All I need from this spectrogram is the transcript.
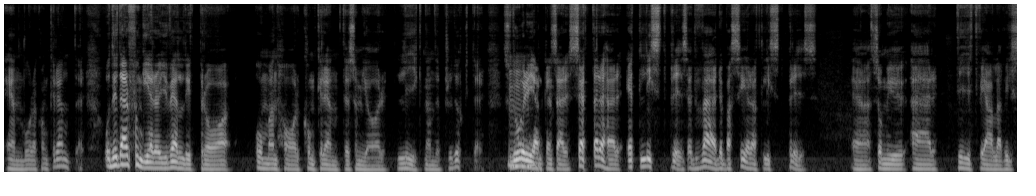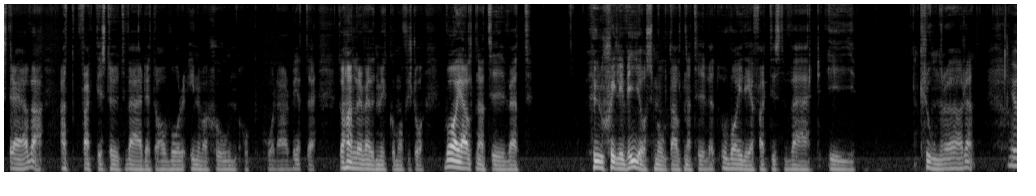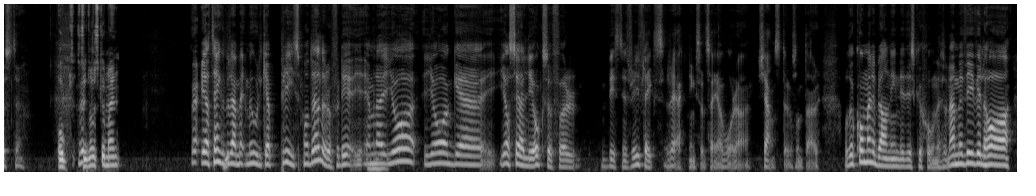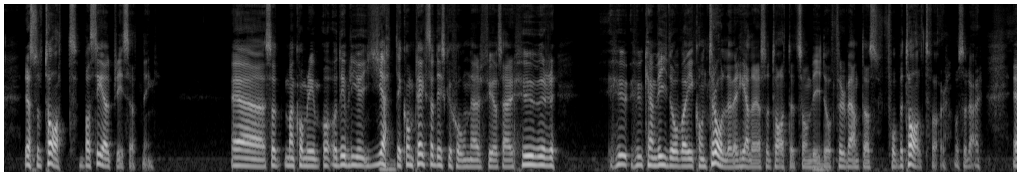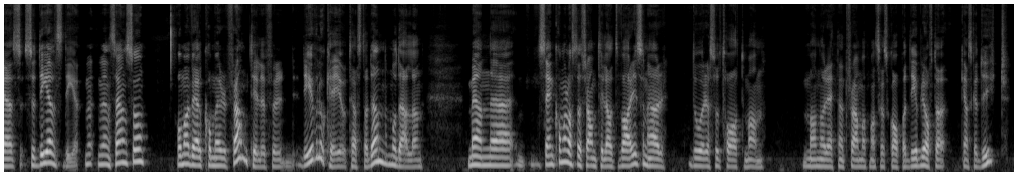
än våra konkurrenter. Och det där fungerar ju väldigt bra om man har konkurrenter som gör liknande produkter. Så mm. då är det mm. egentligen så här, sätta det här, ett listpris, ett värdebaserat listpris, eh, som ju är dit vi alla vill sträva, att faktiskt ta ut värdet av vår innovation och hårda arbete. Då handlar det väldigt mycket om att förstå vad är alternativet? Hur skiljer vi oss mot alternativet och vad är det faktiskt värt i kronor och ören? Just det. Och så då ska man jag tänker på det här med, med, olika prismodeller. Då, för det, jag, menar, jag, jag, eh, jag säljer också för Business Reflex räkning så att säga, våra tjänster och sånt där. Och då kommer man ibland in i diskussioner, så, nej men vi vill ha resultatbaserad prissättning. Eh, så att man kommer in, och, och, det blir ju jättekomplexa diskussioner för så här, hur, hur, hur kan vi då vara i kontroll över hela resultatet som vi då förväntas få betalt för och sådär. Eh, så, så dels det, men, men sen så om man väl kommer fram till det, för det är väl okej okay att testa den modellen, men eh, sen kommer man oftast fram till att varje sån här då resultat man, man har räknat fram att man ska skapa, det blir ofta ganska dyrt.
